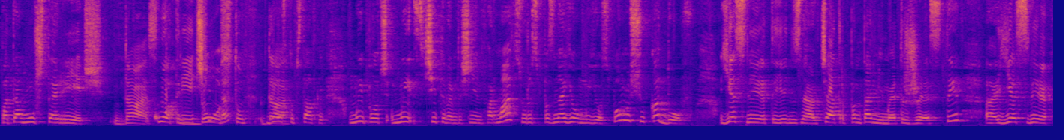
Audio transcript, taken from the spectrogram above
Потому что речь, да, код речи, доступ, да? Да. доступ стал как мы получ... мы считываем, точнее, информацию, распознаем ее с помощью кодов. Если это, я не знаю, театр пантомимы, это жесты. А если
